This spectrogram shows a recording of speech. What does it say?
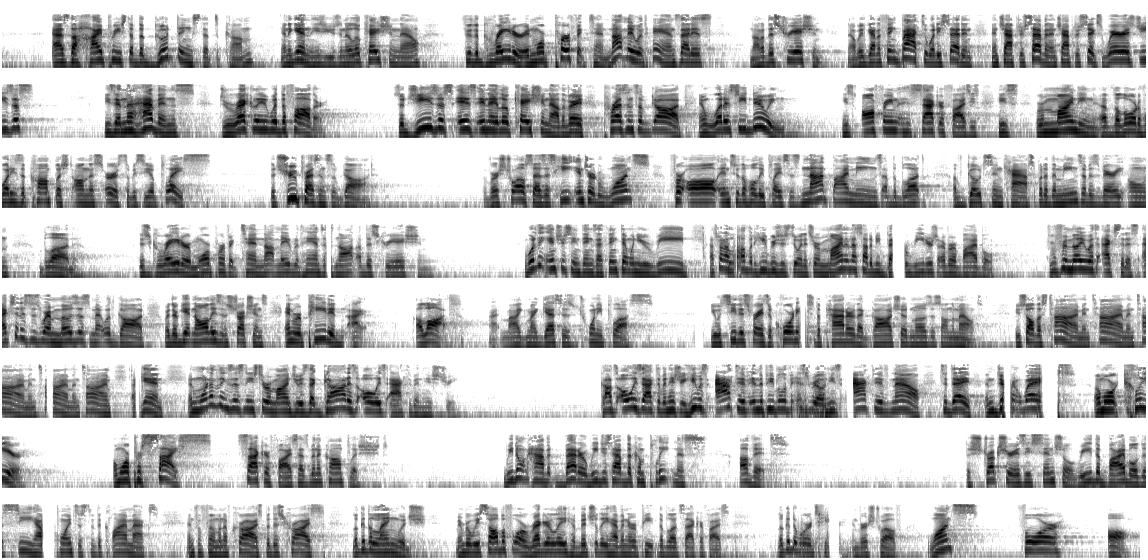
as the high priest of the good things that to come, and again, he's using a location now through the greater and more perfect tent, not made with hands, that is, not of this creation. Now we've got to think back to what he said in, in chapter 7 and chapter 6. Where is Jesus? He's in the heavens directly with the Father. So Jesus is in a location now, the very presence of God. And what is he doing? He's offering his sacrifice. He's, he's reminding of the Lord of what he's accomplished on this earth. So we see a place, the true presence of God. Verse 12 says, as he entered once for all into the holy places, not by means of the blood of goats and calves, but of the means of his very own blood. This greater, more perfect tent, not made with hands, is not of this creation. One of the interesting things, I think that when you read, that's what I love what Hebrews is doing. It's reminding us how to be better readers of our Bible. If you're familiar with Exodus, Exodus is where Moses met with God, where they're getting all these instructions and repeated I, a lot. My, my guess is 20 plus. You would see this phrase, according to the pattern that God showed Moses on the mount. You saw this time and time and time and time and time again. And one of the things this needs to remind you is that God is always active in history. God's always active in history. He was active in the people of Israel, and He's active now, today, in different ways. A more clear, a more precise sacrifice has been accomplished. We don't have it better, we just have the completeness of it. The structure is essential. Read the Bible to see how it points us to the climax and fulfillment of Christ. But this Christ, look at the language. Remember, we saw before regularly, habitually having to repeat the blood sacrifice. Look at the words here in verse 12. Once for all.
